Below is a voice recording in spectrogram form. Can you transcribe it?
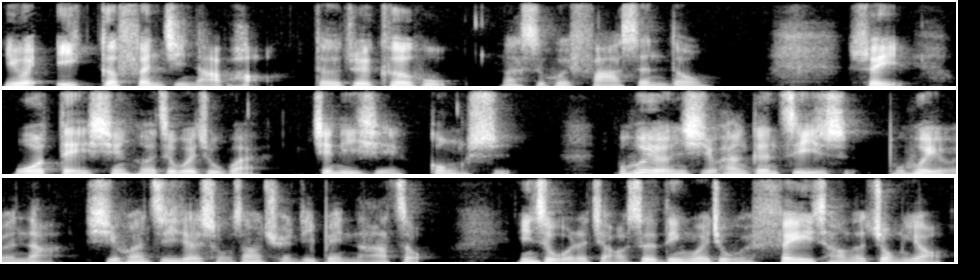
因为一个奋进拿不好，得罪客户那是会发生的哦。所以我得先和这位主管建立一些共识，不会有人喜欢跟自己，不会有人呐、喜欢自己的手上权力被拿走。因此我的角色定位就会非常的重要。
